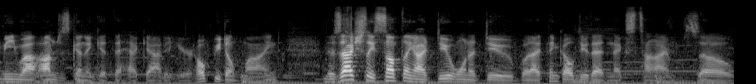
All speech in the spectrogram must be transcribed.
Meanwhile, I'm just gonna get the heck out of here. Hope you don't mind. There's actually something I do want to do, but I think I'll do that next time. So,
